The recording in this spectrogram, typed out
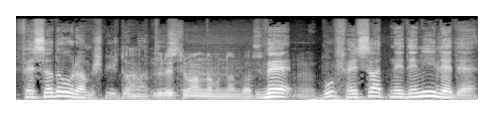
fesada uğramış bir domates. Ha, üretim anlamından bahsediyorum. Ve evet. bu fesat nedeniyle de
